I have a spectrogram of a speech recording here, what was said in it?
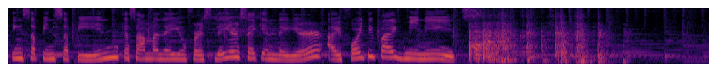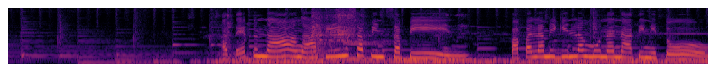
ating sapin-sapin, kasama na yung first layer, second layer, ay 45 minutes. At eto na ang ating sapin-sapin. Papalamigin lang muna natin ito.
